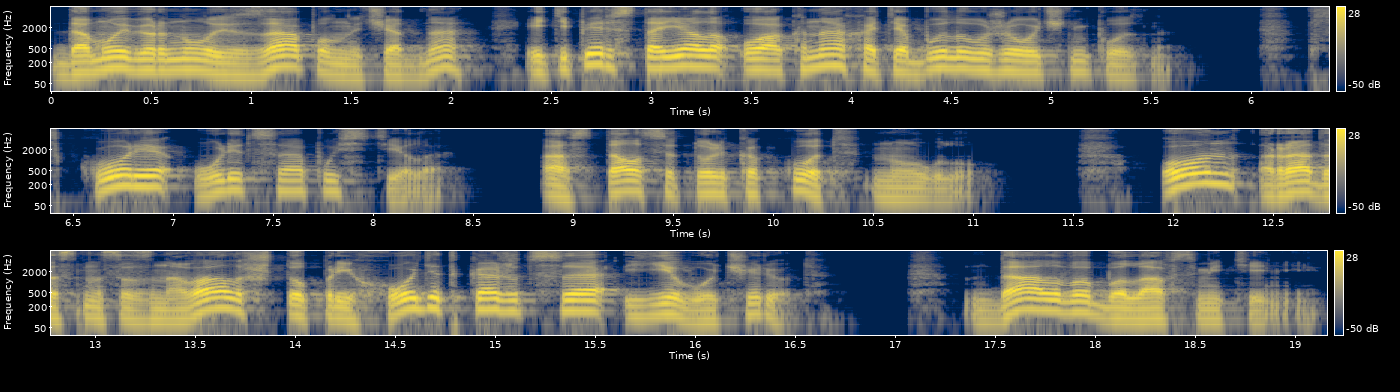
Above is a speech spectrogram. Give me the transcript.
домой вернулась за полночь одна и теперь стояла у окна, хотя было уже очень поздно. Вскоре улица опустела. Остался только кот на углу. Он радостно сознавал, что приходит, кажется, его черед. Далва была в смятении.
